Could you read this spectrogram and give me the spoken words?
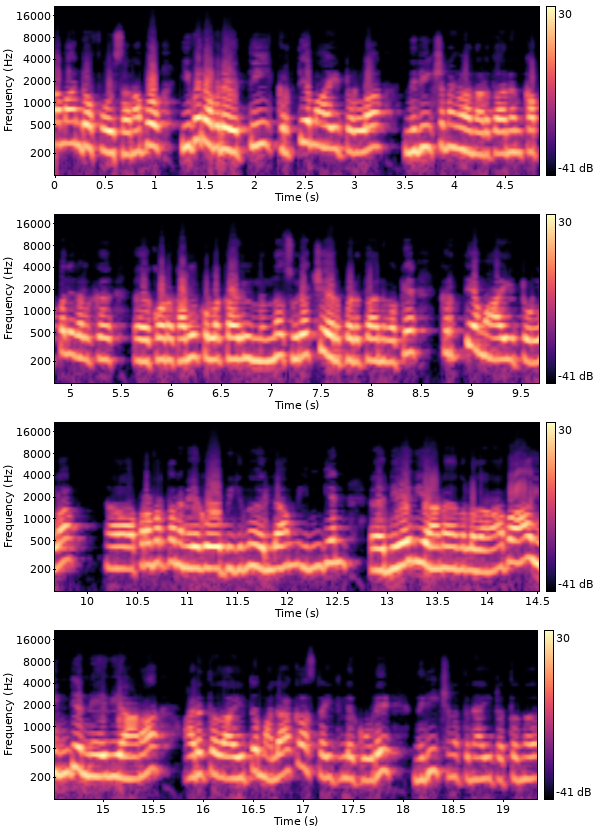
കമാൻഡോ ഫോഴ്സാണ് അപ്പോൾ ഇവരവിടെ എത്തി കൃത്യമായിട്ടുള്ള നിരീക്ഷണങ്ങൾ നടത്താനും കപ്പലുകൾക്ക് കടൽക്കുള്ളക്കാരിൽ കടൽ കൊള്ളക്കാരിൽ നിന്ന് സുരക്ഷ ഏർപ്പെടുത്താനുമൊക്കെ കൃത്യമായിട്ടുള്ള പ്രവർത്തനം ഏകോപിപ്പിക്കുന്നു. എല്ലാം ഇന്ത്യൻ നേവിയാണ് എന്നുള്ളതാണ്. അപ്പോൾ ആ ഇന്ത്യൻ നേവിയാണ് അടുത്തതായിട്ട് മലാക്ക സ്ട്രൈറ്റിലെ കൂടെ നിരീക്ഷണത്തിനായിട്ട് എത്തുന്നത്.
